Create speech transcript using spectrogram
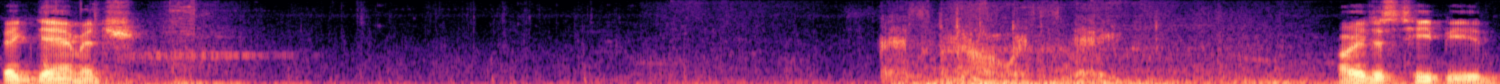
Big damage. Oh, he just TP'd.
